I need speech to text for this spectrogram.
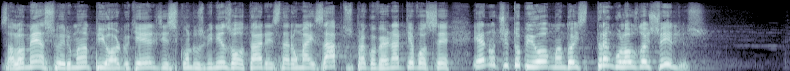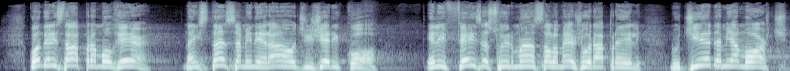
Salomé, sua irmã, pior do que ele, disse: quando os meninos voltarem, eles estarão mais aptos para governar do que você. Ele não titubeou, mandou estrangular os dois filhos. Quando ele estava para morrer, na instância mineral de Jericó, ele fez a sua irmã Salomé jurar para ele: no dia da minha morte,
